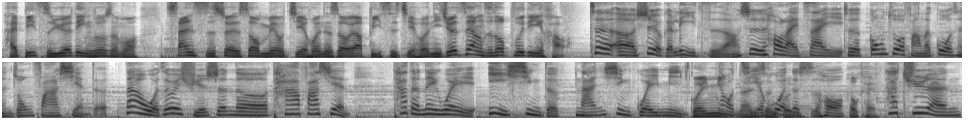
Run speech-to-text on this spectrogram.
还彼此约定说什么三十岁的时候没有结婚的时候要彼此结婚。你觉得这样子都不一定好？这呃是有个例子啊，是后来在这个工作坊的过程中发现的。那我这位学生呢，他发现她的那位异性的男性闺蜜闺蜜要结婚的时候，OK，他居然。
